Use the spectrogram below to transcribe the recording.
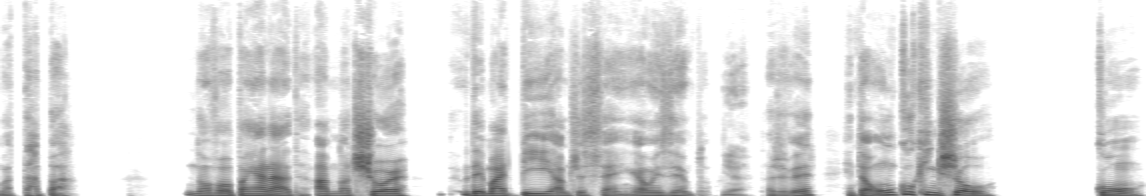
uma tapa, não vou apanhar nada. I'm not sure. They might be, I'm just saying. É um exemplo. Yeah. Estás a ver? Então, um cooking show com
